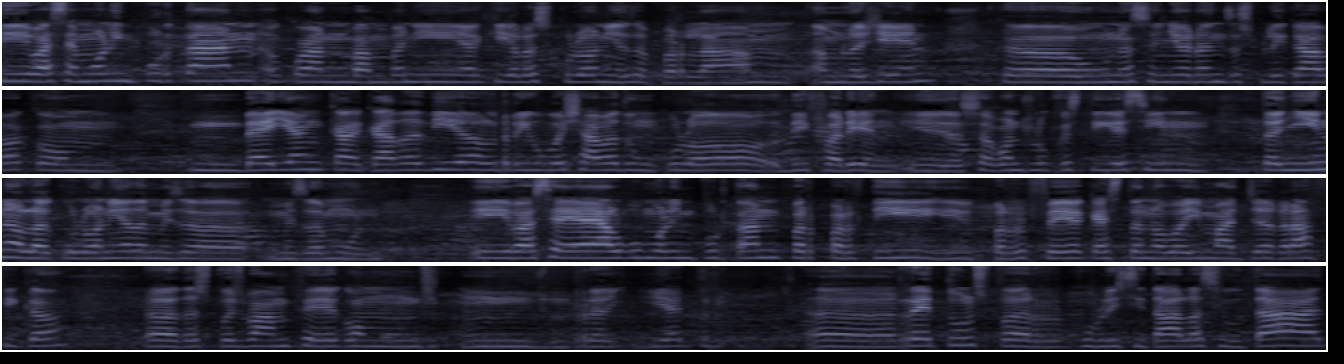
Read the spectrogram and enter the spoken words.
i va ser molt important quan vam venir aquí a les colònies a parlar amb, amb la gent que una senyora ens explicava com veien que cada dia el riu baixava d'un color diferent i segons el que estiguessin tenyint a la colònia de més, a, més amunt i va ser algo molt important per partir i per fer aquesta nova imatge gràfica. Eh, després vam fer com uns, uns eh, rètols per publicitar la ciutat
